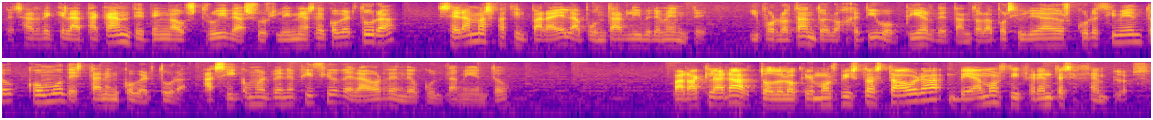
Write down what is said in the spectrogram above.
A pesar de que el atacante tenga obstruidas sus líneas de cobertura, será más fácil para él apuntar libremente, y por lo tanto el objetivo pierde tanto la posibilidad de oscurecimiento como de estar en cobertura, así como el beneficio de la orden de ocultamiento. Para aclarar todo lo que hemos visto hasta ahora, veamos diferentes ejemplos.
